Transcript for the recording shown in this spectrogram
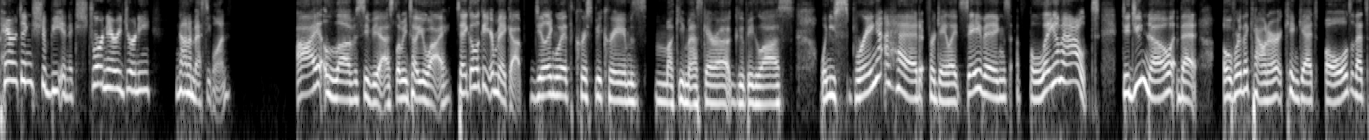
parenting should be an extraordinary journey, not a messy one. I love CVS. Let me tell you why. Take a look at your makeup. Dealing with Krispy Kreme's mucky mascara, goopy gloss. When you spring ahead for daylight savings, fling them out. Did you know that over the counter can get old? That's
